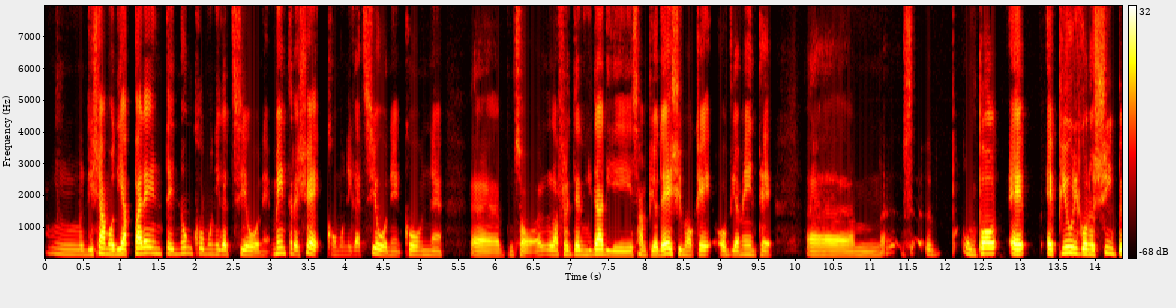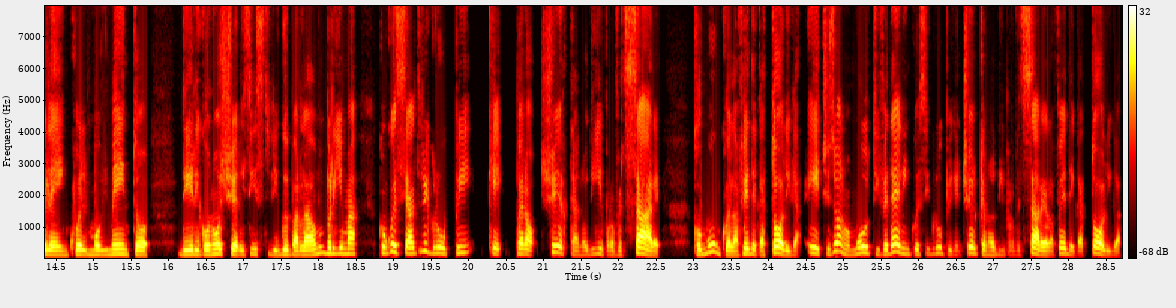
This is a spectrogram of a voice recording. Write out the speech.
mh, mhmm, diciamo di apparente non comunicazione, mentre c'è comunicazione con eh, so, la fraternità di San Pio X che ovviamente ehm, un po' è, è, più riconoscibile in quel movimento di riconoscere i sisti di cui parlavamo prima, con questi altri gruppi che però cercano di professare comunque la fede cattolica e ci sono molti fedeli in questi gruppi che cercano di professare la fede cattolica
